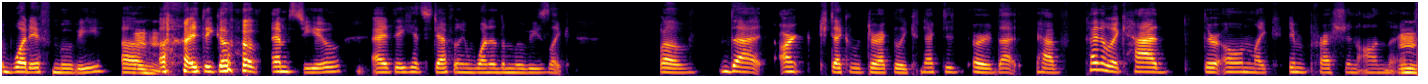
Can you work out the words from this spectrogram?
what if movie. Um, Mhm. I think of, of MCU. I think it's definitely one of the movies like of that aren't directly connected or that have kind of like had their own like impression on the Mhm.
